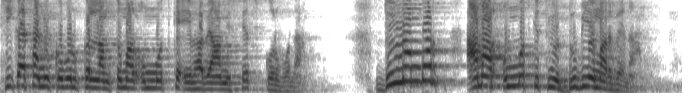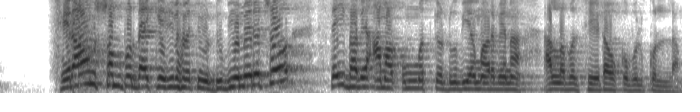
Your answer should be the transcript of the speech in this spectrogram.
ঠিক আছে, আমি কবুল করলাম, তোমার উম্মতকে এভাবে আমি শেষ করব না। দুই নম্বর, আমার উম্মতকে তুমি ডুবিয়ে মারবে না। ফেরাউন সম্প্রদায়কে যেভাবে তুমি ডুবিয়ে মেরেছো, সেইভাবে আমার উম্মতকে ডুবিয়ে মারবে না। আল্লাহ বলছে, এটাও কবুল করলাম।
